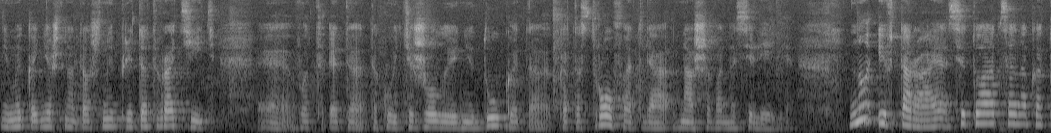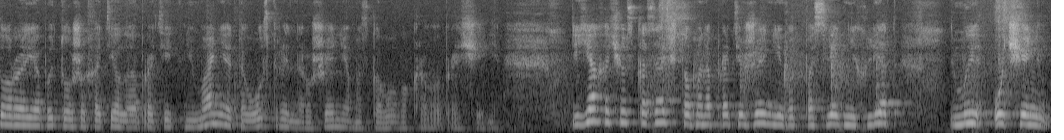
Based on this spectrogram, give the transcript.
И мы, конечно, должны предотвратить э, вот это такой тяжелый недуг, это катастрофа для нашего населения. Ну и вторая ситуация, на которую я бы тоже хотела обратить внимание, это острые нарушения мозгового кровообращения. И я хочу сказать, что мы на протяжении вот последних лет мы очень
